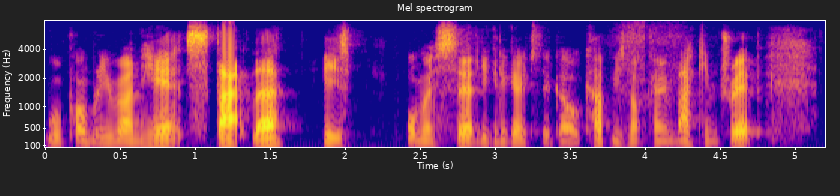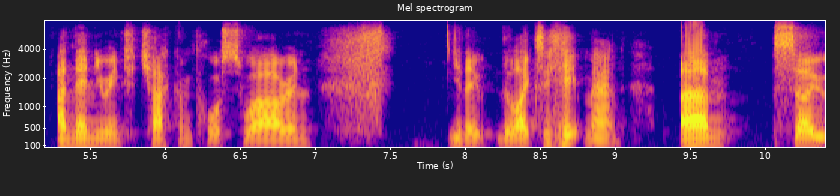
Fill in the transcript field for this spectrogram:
will probably run here. Stattler is almost certainly going to go to the Gold Cup. He's not coming back in trip. And then you're into Chacun Pour Soi and, you know, the likes of Hitman. Um, so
